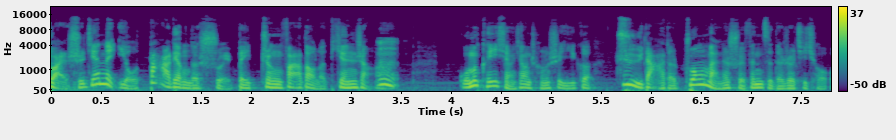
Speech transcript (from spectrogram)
短时间内有大量的水被蒸发到了天上啊，我们可以想象成是一个巨大的装满了水分子的热气球，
